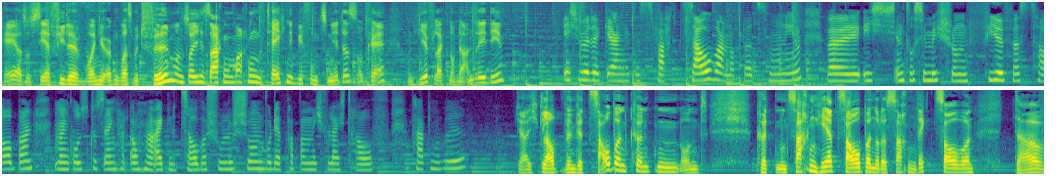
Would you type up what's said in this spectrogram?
Okay, also sehr viele wollen hier irgendwas mit Film und solche Sachen machen. Technik, wie funktioniert das? Okay. Und hier vielleicht noch eine andere Idee. Ich würde gerne das Fach Zaubern noch dazu nehmen, weil ich interessiere mich schon viel fürs Zaubern. Mein Großcousin hat auch eine eigene Zauberschule schon, wo der Papa mich vielleicht drauf packen will. Ja, ich glaube, wenn wir zaubern könnten und könnten uns Sachen herzaubern oder Sachen wegzaubern, da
